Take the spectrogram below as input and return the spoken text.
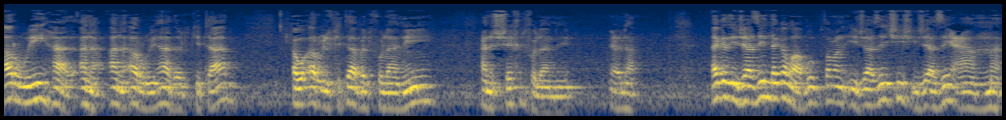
أروي هذا أنا أنا أروي هذا الكتاب أو أروي الكتاب الفلاني عن الشيخ الفلاني. إعلام. أجد إجازي لقلابه طبعا إجازي شيش؟ إجازي عامة.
